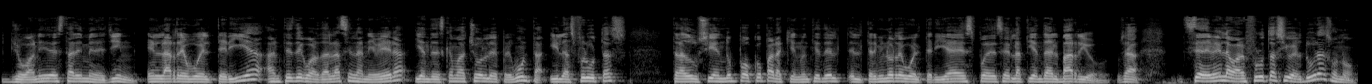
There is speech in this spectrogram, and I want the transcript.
Giovanni debe estar en Medellín, en la revueltería antes de guardarlas en la nevera y Andrés Camacho le pregunta, ¿y las frutas? traduciendo un poco para quien no entiende el, término revueltería es puede ser la tienda del barrio. O sea, ¿se deben lavar frutas y verduras o no?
